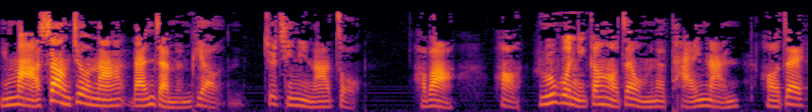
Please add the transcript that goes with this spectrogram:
你马上就拿蓝展门票。就请你拿走，好不好？好，如果你刚好在我们的台南，好，在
